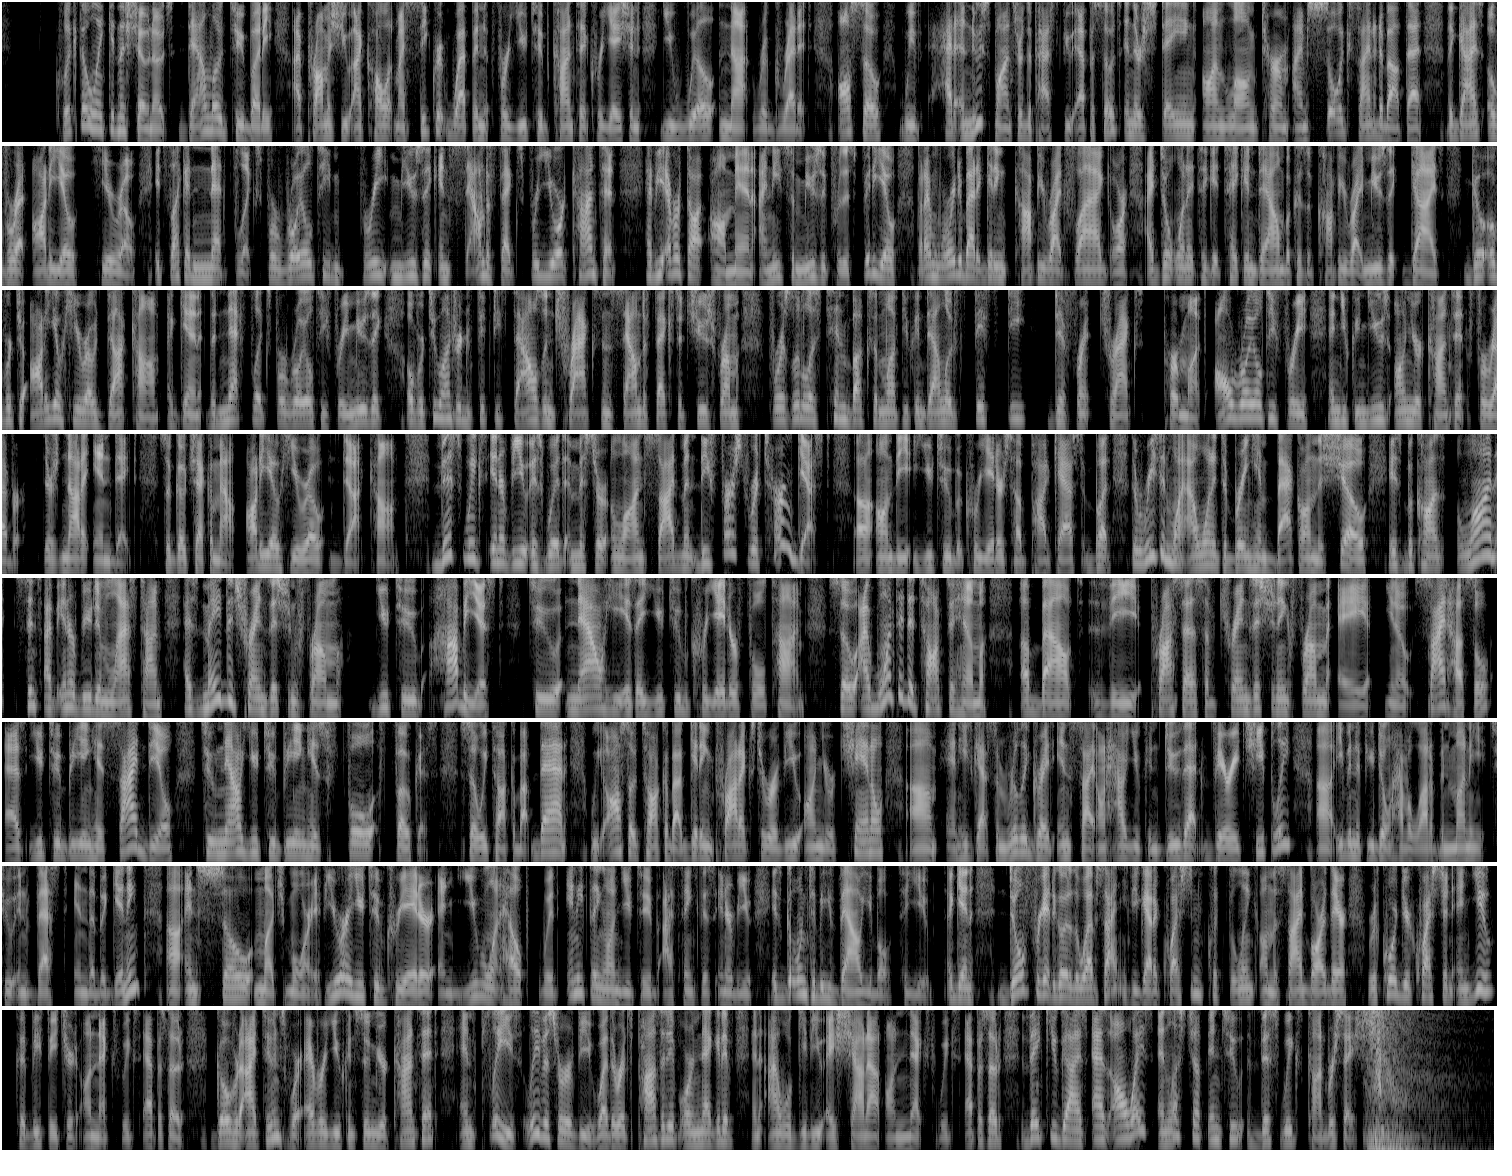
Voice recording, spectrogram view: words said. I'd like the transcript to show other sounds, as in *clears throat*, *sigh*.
Click the link in the show notes, download TubeBuddy. I promise you, I call it my secret weapon for YouTube content creation. You will not regret it. Also, we've had a new sponsor the past few episodes, and they're staying on long term. I'm so excited about that. The guys over at Audio Hero. It's like a Netflix for royalty free music and sound effects for your content. Have you ever thought, oh man, I need some music for this video, but I'm worried about it getting copyright flagged or I don't want it to get taken down because of copyright music? Guys, go over to audiohero.com. Again, the Netflix for royalty free music, over 250,000 tracks and sound effects to choose from. For as little as 10 bucks a month, you can download 50 different tracks per month, all royalty free, and you can use on your content forever. There's not an end date. So go check them out, audiohero.com. This week's interview is with Mr. Lon Seidman, the first return guest uh, on the YouTube Creators Hub podcast. But the reason why I wanted to bring him back on the show is because Lon, since I've interviewed him last time, has made the transition from YouTube hobbyist to now he is a YouTube creator full time. So I wanted to talk to him about the process of transitioning from a, you know, side hustle as YouTube being his side deal to now YouTube being his full focus. So we talk about that. We also talk about getting products to review on your channel. Um, and he's got some really great insight on how you can do that very cheaply, uh, even if you don't have a lot of money to invest in the beginning, uh, and so much more. If you're a YouTube creator and you want help with anything on YouTube, I think this interview is going to be valuable to you. Again, don't forget to go to the website. If you got a question, click the link on the sidebar there, record your question, and you could be featured on next week's episode. Go over to iTunes, wherever you consume your content, and please leave us a review, whether it's positive or negative, and I will give you a shout out on next week's episode. Thank you guys as always, and let's jump into this week's conversation.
